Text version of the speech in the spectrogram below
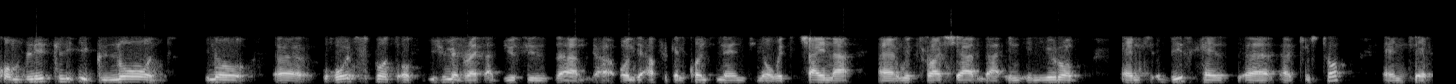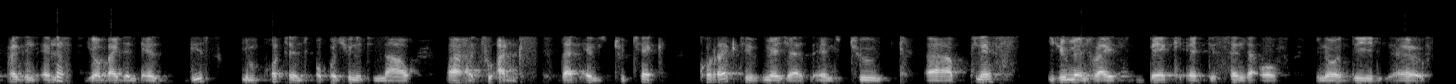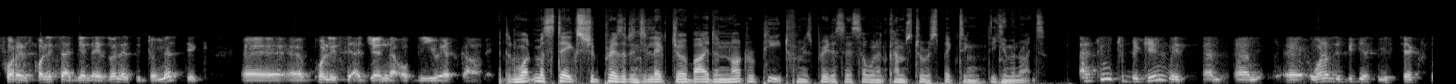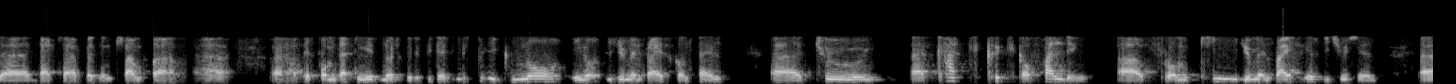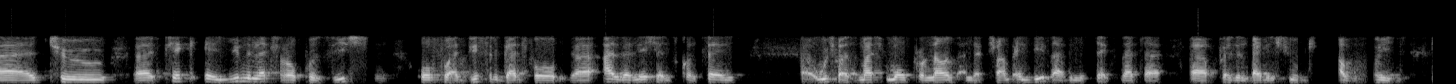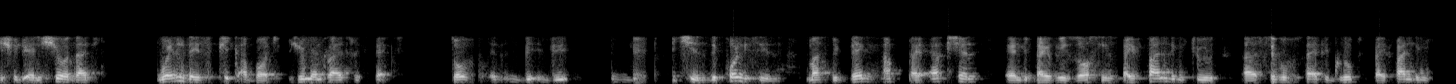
completely ignored, you know, uh, hotspots of human rights abuses um, uh, on the African continent, you know, with China, uh, with Russia, uh, in, in Europe. And this has uh, uh, to stop. And President Joe Biden has this important opportunity now to address that and to take corrective measures and to place human rights back at the center of you know the foreign policy agenda as well as the domestic uh, uh, policy agenda of the U.S. government. And what mistakes should President elect Joe Biden not repeat from his predecessor when it comes to respecting the human rights? I think to begin with, um, um, uh, one of the biggest mistakes uh, that uh, President Trump uh, uh, uh, performed that need not to be repeated is to ignore, you know, human rights concerns, to cut critical funding from key human rights institutions, Uh, to uh, take a unilateral position of disregard for uh, other nations' concerns, which was much more pronounced under Trump. And these are the mistakes that uh, President Biden should avoid. He should ensure that when they speak about human rights respect, so the, the, the speeches, the policies must be backed up by action and by resources, by funding to uh, civil society groups, by funding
